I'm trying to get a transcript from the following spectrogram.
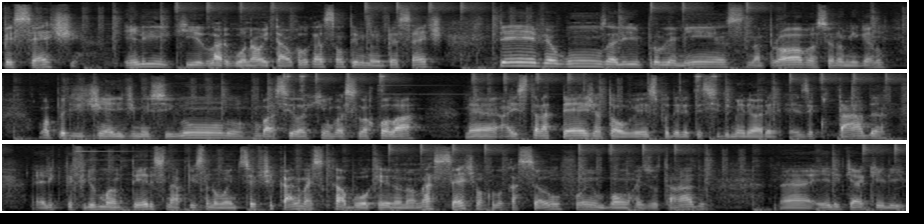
P7, ele que largou na oitava colocação, terminou em P7, teve alguns ali probleminhas na prova, se eu não me engano, uma perdidinha ali de meio segundo, um vacilo aqui, um vacilo a colar, né? A estratégia talvez poderia ter sido melhor executada. Ele que preferiu manter-se na pista no momento do safety car, mas acabou, querendo ou não, na sétima colocação. Foi um bom resultado. Né? Ele que é aquele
